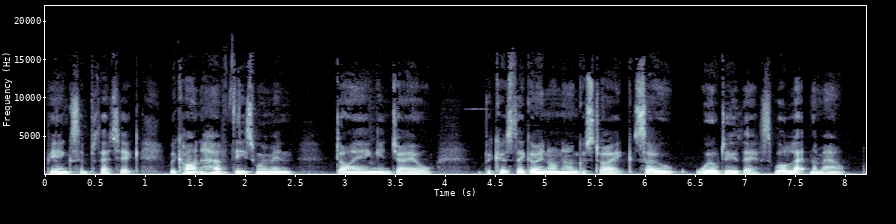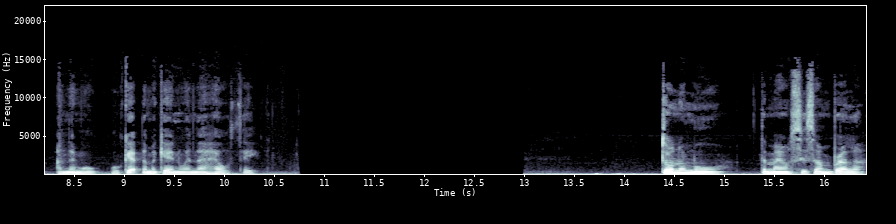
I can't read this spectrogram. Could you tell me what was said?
being sympathetic, we can't have these women dying in jail because they're going on hunger strike, so we'll do this, we'll let them out and then we'll, we'll get them again when they're healthy. Donna Moore, The Mouse's Umbrella.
